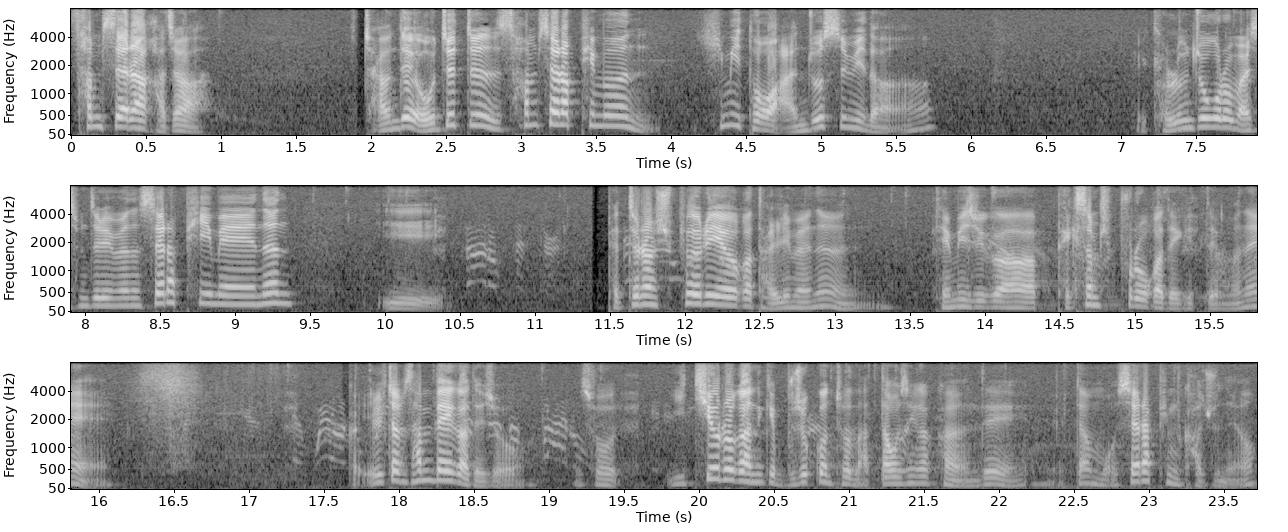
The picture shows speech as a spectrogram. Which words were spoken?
3세라 가자. 자 근데 어쨌든 3세라핌은 힘이 더 안 좋습니다. 결론적으로 말씀드리면 세라핌에는 이 베테랑 슈페리어가 달리면은 데미지가 130%가 되기 때문에 그러니까 1.3배가 되죠. 그래서 이 티어를 가는 게 무조건 더 낫다고 생각하는데 일단 뭐 세라핌 가주네요.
